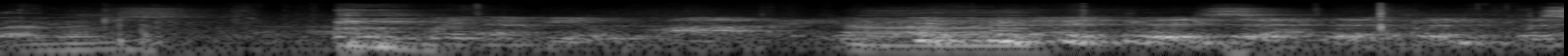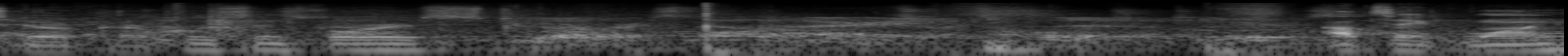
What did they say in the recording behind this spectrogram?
11. it might not be a lie. Let's go Karplusan Forest. I'll take one.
